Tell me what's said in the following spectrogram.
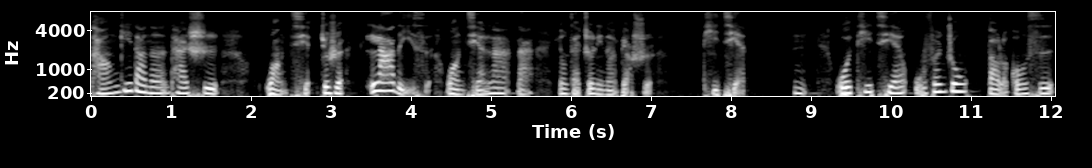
，down gida 呢它是往前，就是拉的意思，往前拉。那用在这里呢表示提前。嗯，我提前五分钟到了公司。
